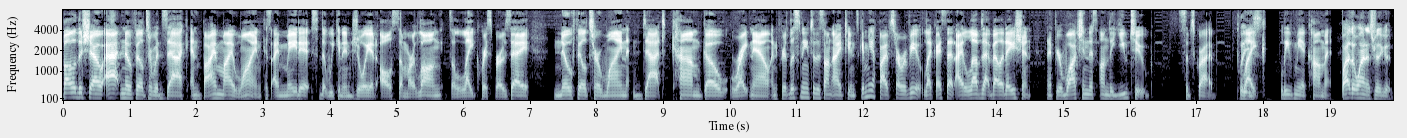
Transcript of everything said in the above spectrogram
Follow the show at no filter with Zack and buy my wine because I made it so that we can enjoy it all summer long. It's a light crisp rosé nofilterwine.com. Go right now. And if you're listening to this on iTunes, give me a five star review. Like I said, I love that validation. And if you're watching this on the YouTube, subscribe, Please. like, leave me a comment. Buy the wine. It's really good.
